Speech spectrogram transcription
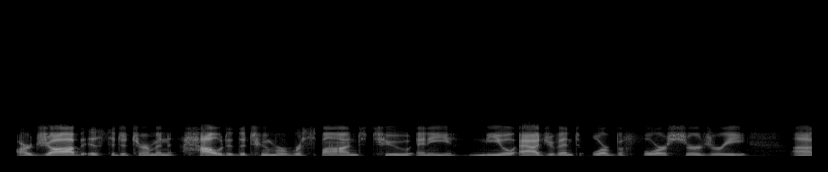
our job is to determine how did the tumor respond to any neoadjuvant or before surgery uh,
